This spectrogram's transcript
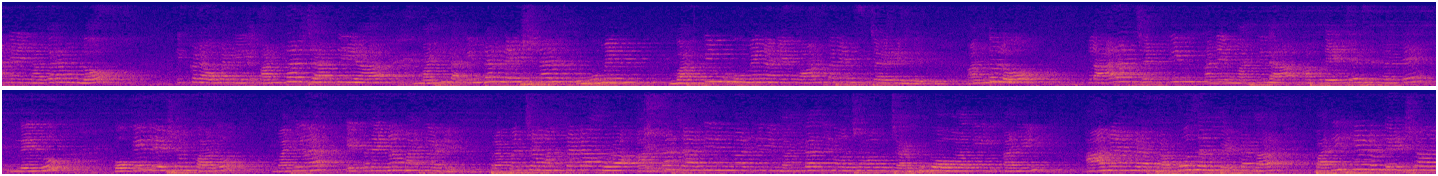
అనే నగరంలో ఇక్కడ ఒకటి అంతర్జాతీయ మహిళ ఇంటర్నేషనల్ ఉమెన్ వర్కింగ్ ఉమెన్ అనే కాన్ఫరెన్స్ జరిగింది. అందులో క్లారా జెట్కిన్ అనే మహిళ అప్పుడు ఏం చేసిందంటే లేదు ఒకే దేశం కాదు మహిళ ఎక్కడైనా మహిళనే ప్రపంచం అంతటా కూడా అంతర్జాతీయంగా దీన్ని మహిళా దినోత్సవం జరుపుకోవాలి అని ఆమె అక్కడ ప్రపోజల్ పెట్టగా పదిహేడు దేశాల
